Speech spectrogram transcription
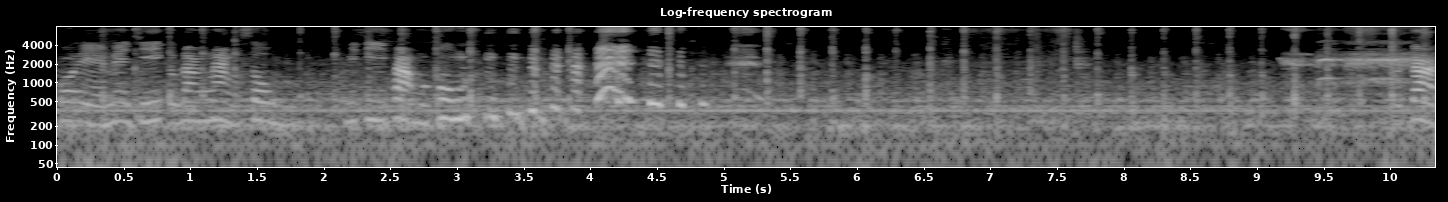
พ่อเอแม่จีกำลังนั่งส้มวิธีผ่าหมูคุงอากาศ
